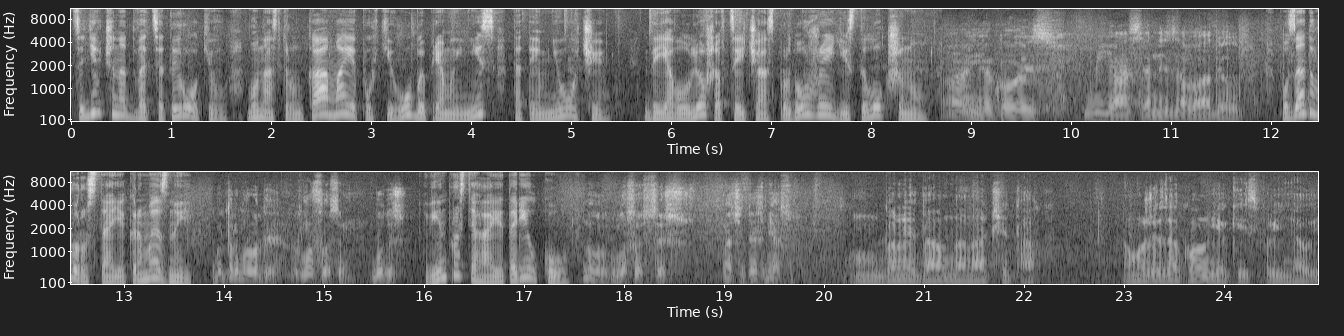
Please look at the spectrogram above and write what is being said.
Це дівчина 20 років. Вона струнка, має пухкі губи, прямий ніс та темні очі. Диявол Льоша в цей час продовжує їсти локшину. А якогось м'яса не завадили. Позаду виростає кремезний. Бутерброди з лососем будеш? Він простягає тарілку. Ну, лосось це ж, наче теж м'ясо. Донедавна, наче так. А може, закон якийсь прийняли.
